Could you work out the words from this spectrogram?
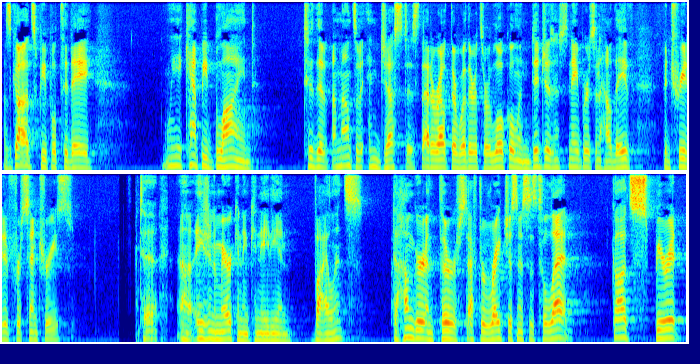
As God's people today, we can't be blind to the amounts of injustice that are out there, whether it's our local indigenous neighbors and how they've been treated for centuries, to uh, Asian American and Canadian violence, to hunger and thirst after righteousness is to let God's Spirit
